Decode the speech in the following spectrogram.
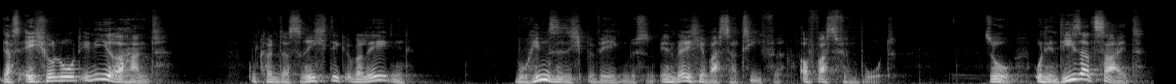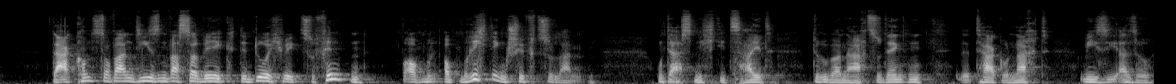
das Echolot in ihre Hand und können das richtig überlegen, wohin sie sich bewegen müssen, in welche Wassertiefe, auf was für ein Boot. So, und in dieser Zeit, da kommt es darauf an, diesen Wasserweg, den Durchweg zu finden, auf, auf dem richtigen Schiff zu landen. Und da ist nicht die Zeit, darüber nachzudenken, äh, Tag und Nacht, wie sie also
